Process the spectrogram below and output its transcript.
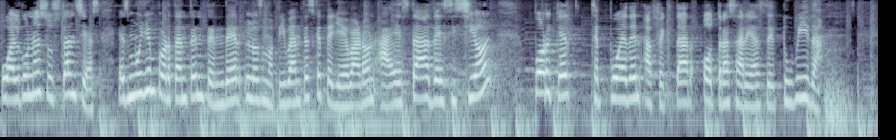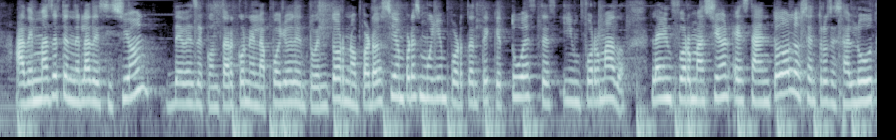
o algunas sustancias. Es muy importante entender los motivantes que te llevaron a esta decisión porque se pueden afectar otras áreas de tu vida. Además de tener la decisión, debes de contar con el apoyo de tu entorno, pero siempre es muy importante que tú estés informado. La información está en todos los centros de salud,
